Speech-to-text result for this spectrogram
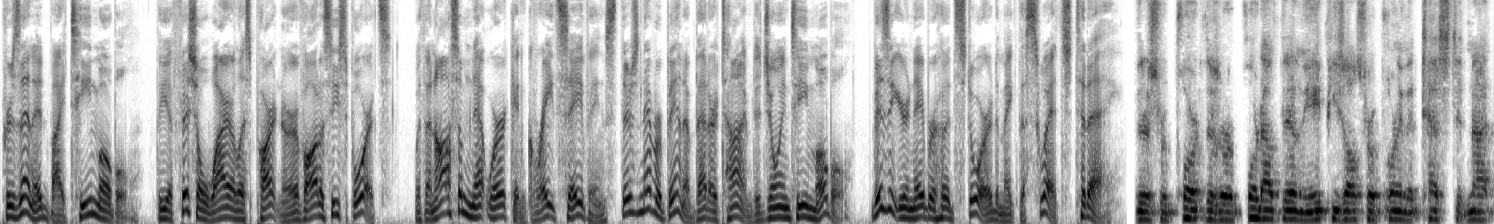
Presented by T Mobile, the official wireless partner of Audacy Sports. With an awesome network and great savings, there's never been a better time to join T Mobile. Visit your neighborhood store to make the switch today. There's report. There's a report out there, and the AP is also reporting that tests did not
